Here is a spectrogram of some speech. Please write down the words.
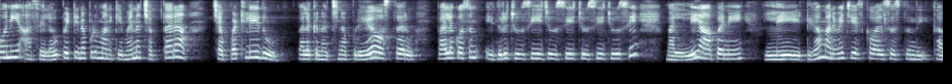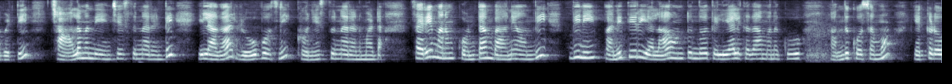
పోనీ ఆ సెలవు పెట్టినప్పుడు మనకేమైనా చెప్తారా? చెప్పట్లేదు. వాళ్ళకి నచ్చినప్పుడే వస్తారు. వాళ్ళ కోసం ఎదురు చూసి చూసి చూసి చూసి మళ్ళీ ఆ పని లేట్గా మనమే చేసుకోవాల్సి వస్తుంది. కాబట్టి చాలామంది ఏం చేస్తున్నారంటే ఇలాగా రోబోస్ని కొనేస్తున్నారనమాట సరే మనం కొంటాం బాగానే ఉంది. దీని పనితీరు ఎలా ఉంటుందో తెలియాలి కదా మనకు. అందుకోసము ఎక్కడో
